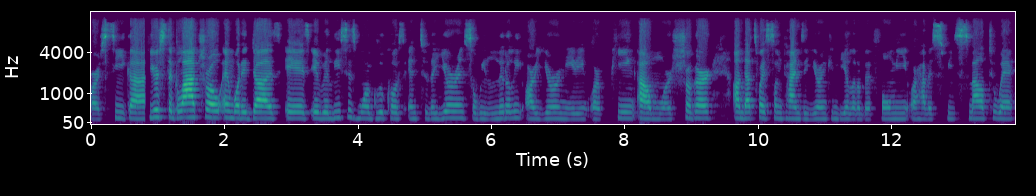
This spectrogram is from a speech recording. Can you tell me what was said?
Farxiga, your Steglatro. And what it does is it releases more glucose into the urine. So we literally are urinating or peeing out more sugar. Um, that's why sometimes the urine can be a little bit foamy or have a sweet smell to it.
